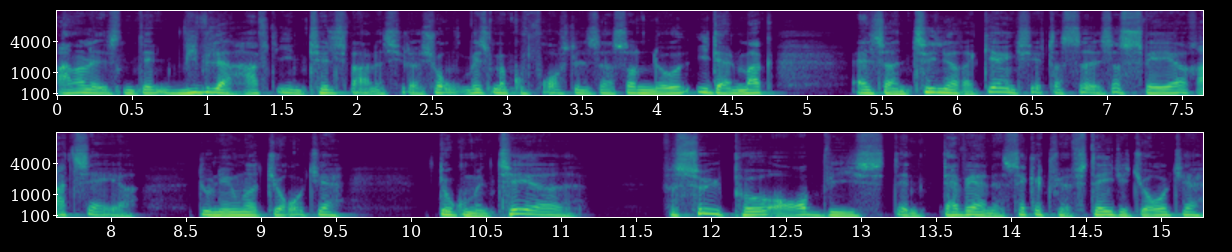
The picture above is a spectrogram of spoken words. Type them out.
anderledes end den, vi ville have haft i en tilsvarende situation, hvis man kunne forestille sig sådan noget i Danmark. Altså en tidligere regeringschef, der sidder i så svære retssager. Du nævner Georgia, dokumenteret forsøg på at overbevise den daværende Secretary of State i Georgia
